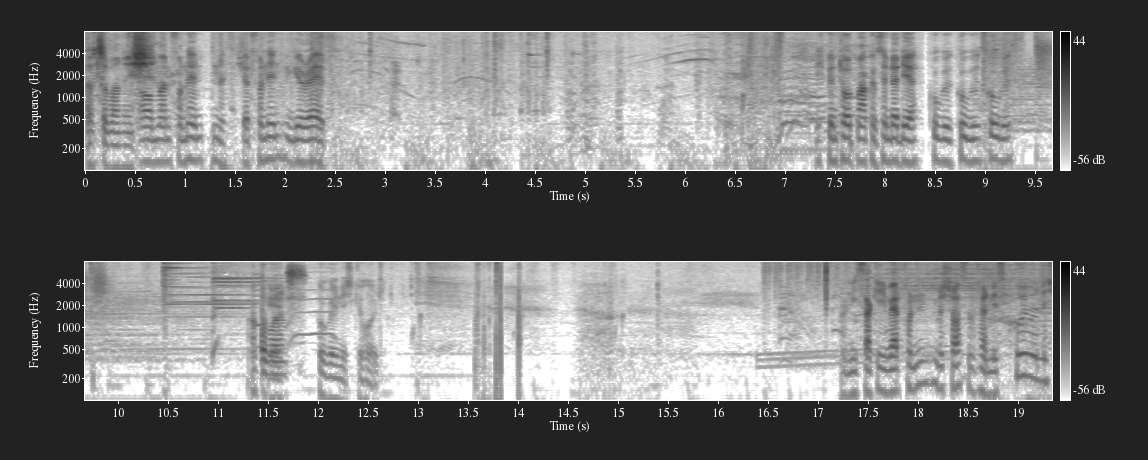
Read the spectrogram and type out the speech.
Läuft's aber nicht. Oh Mann, von hinten. Ich werd von hinten gerappt. Ich bin tot, Markus, hinter dir. Kugel, Kugel, Kugel. Okay, Kugel nicht geholt. Und ich sag, ich werde von hinten beschossen, fände ich cool, wenn ich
